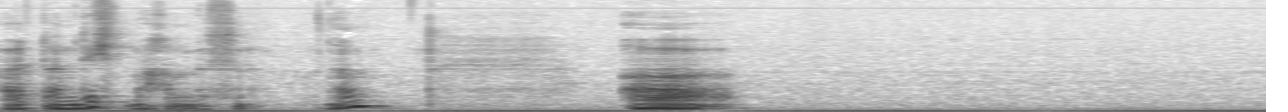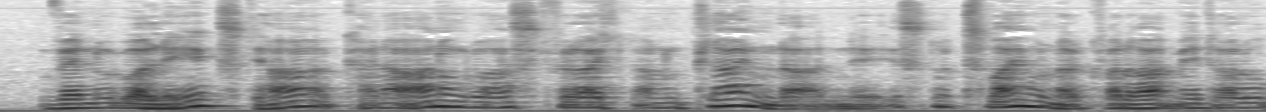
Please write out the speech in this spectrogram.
halt dann dicht machen müssen. Ne? Äh, wenn du überlegst, ja, keine Ahnung, du hast vielleicht einen kleinen Laden, der ist nur 200 Quadratmeter,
